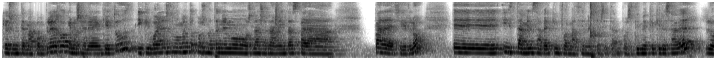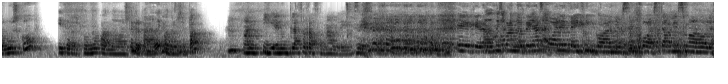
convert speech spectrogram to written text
que es un tema complejo, que nos genera inquietud y que igual en este momento pues no tenemos las herramientas para, para decirlo. Eh, y también saber qué información necesitan. Pues dime qué quieres saber, lo busco y te respondo cuando esté preparada y cuando lo sepa. Y en un plazo razonable. Eh, quedamos cuando tengas 45 años, hijo, a esta misma hora.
